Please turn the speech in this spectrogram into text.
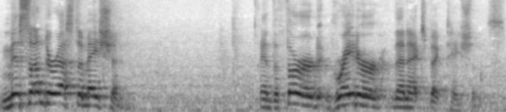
misunderestimation. And the third, greater than expectations.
